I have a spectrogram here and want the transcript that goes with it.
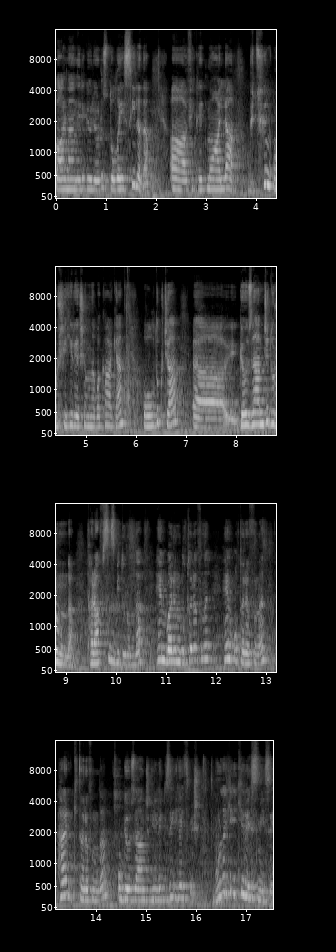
barmenleri görüyoruz. Dolayısıyla da Fikret Mualla bütün o şehir yaşamına bakarken oldukça e, gözlemci durumunda, tarafsız bir durumda. Hem barın bu tarafını hem o tarafını, her iki tarafını da o gözlemciliğiyle bize iletmiş. Buradaki iki resmi ise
